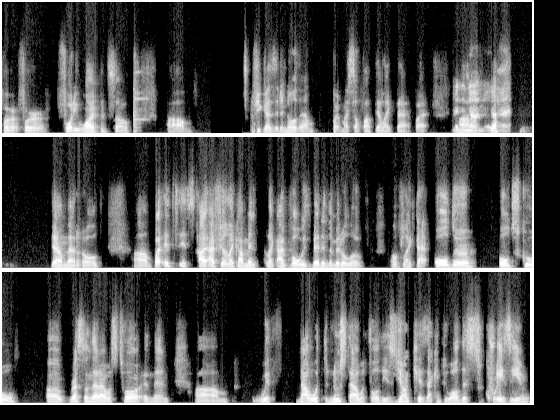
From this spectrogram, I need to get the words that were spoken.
for for 41. So um, if you guys didn't know that, I'm putting myself out there like that. But I did um, not know yeah. that. Yeah, I'm that old. Um, but it's it's I, I feel like I'm in like I've always been in the middle of of like that older old school uh, wrestling that I was taught, and then um, with now with the new style with all these young kids that can do all this crazy and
